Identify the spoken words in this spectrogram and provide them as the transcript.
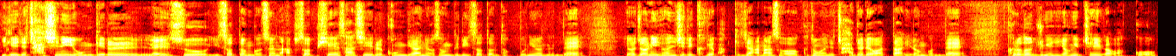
이게 이제 자신이 용기를 낼 수 있었던 것은 앞서 피해 사실을 공개한 여성들이 있었던 덕분이었는데 여전히 현실이 크게 바뀌지 않아서 그동안 이제 좌절해 왔다 이런 건데 그러던 중에 영입 제의가 왔고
